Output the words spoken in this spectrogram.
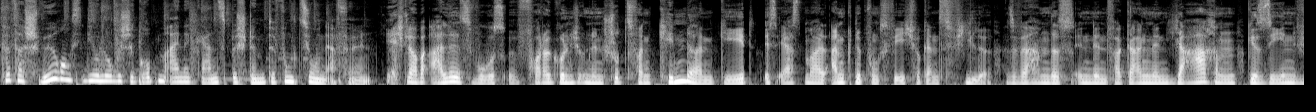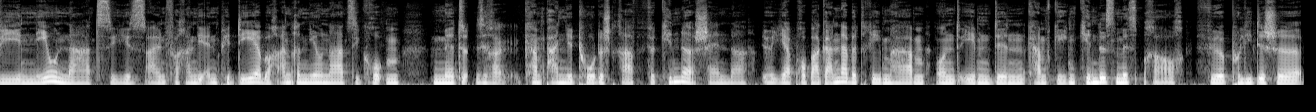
für verschwörungsideologische Gruppen eine ganz bestimmte Funktion erfüllen. Ja, ich glaube, alles, wo es vordergründig um den Schutz von Kindern geht, ist erstmal anknüpfungsfähig für ganz viele. Also wir haben das in den vergangenen Jahren gesehen, wie Neonazis, einfach an die NPD, aber auch andere Neonazi-Gruppen mit ihrer Kampagne Todesstrafe für Kinderschänder ja Propaganda betrieben haben und eben den Kampf gegen Kindesmissbrauch Missbrauch für politische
